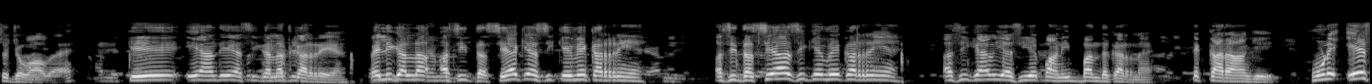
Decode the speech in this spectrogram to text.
ਚੋਂ ਜਵਾਬ ਹੈ ਕਿ ਇਹ ਆਂਦੇ ਅਸੀਂ ਗਲਤ ਕਰ ਰਹੇ ਹਾਂ। ਪਹਿਲੀ ਗੱਲ ਅਸੀਂ ਦੱਸਿਆ ਕਿ ਅਸੀਂ ਕਿਵੇਂ ਕਰ ਰਹੇ ਹਾਂ। ਅਸੀਂ ਦੱਸਿਆ ਅਸੀਂ ਕਿਵੇਂ ਕਰ ਰਹੇ ਹਾਂ। ਅਸੀਂ ਕਿਹਾ ਵੀ ਅਸੀਂ ਇਹ ਪਾਣੀ ਬੰਦ ਕਰਨਾ ਹੈ ਤੇ ਕਰਾਂਗੇ। ਹੁਣ ਇਸ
